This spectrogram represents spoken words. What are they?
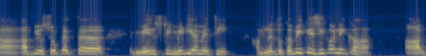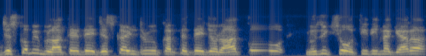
आप भी उस वक्त मेन स्ट्रीम मीडिया में थी। हमने तो कभी किसी को नहीं कहा। आप जिसको भी बुलाते थे जिसका इंटरव्यू करते थे जो रात को म्यूज़िक शो होती थी मैं ग्यारह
